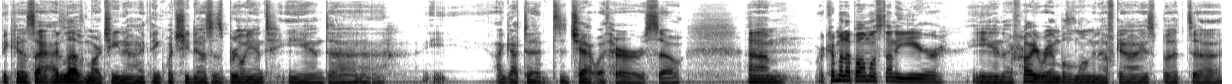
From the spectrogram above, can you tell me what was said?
because I, I love Martina. I think what she does is brilliant, and uh, I got to, to chat with her. So um, we're coming up almost on a year, and I've probably rambled long enough, guys. But uh,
